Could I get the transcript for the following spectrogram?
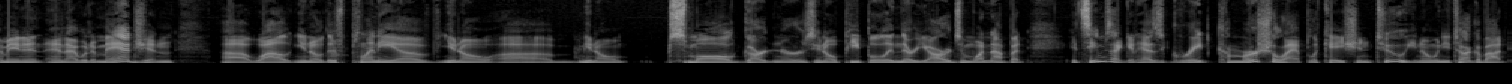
I mean, and, and I would imagine, uh, while you know, there's plenty of you know, uh, you know, small gardeners, you know, people in their yards and whatnot, but it seems like it has great commercial application too. You know, when you talk about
